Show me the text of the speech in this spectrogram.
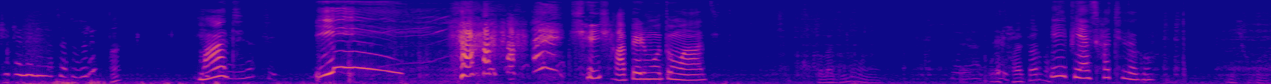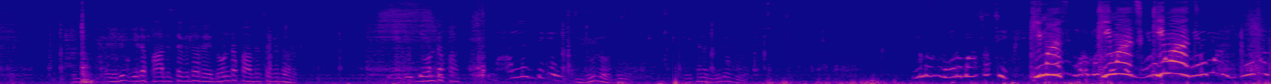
সেটা নিয়ে যাচ্ছে এত জোরে? মাছ? ই! সেই সাপের মতো মাছ। মনে হয়। এই পেঁয়াজ খাচ্ছে দেখো। এদিকে এটা পা দিচ্ছে ধরো এই দোনটা পা ধরো। দোনটা পা ভালো লাগছে কেন দুলো দুলো। এখানে দুলো হলো বড় মাছ আছে। কি মাছ? কি মাছ? কি মাছ বড় মাছ বড় মাছ।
